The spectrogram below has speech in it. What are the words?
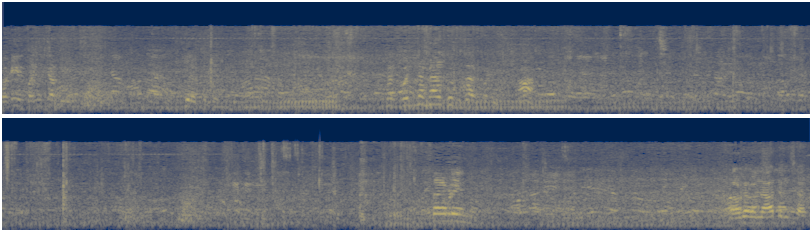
கொடி கொஞ்சம் கீழே கொடி. சார் கொஞ்சம் மேலே கொடுத்து சார் கொடி ஆ சார் அப்படியே அப்படியே வந்து ஆத்துங்க சார்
